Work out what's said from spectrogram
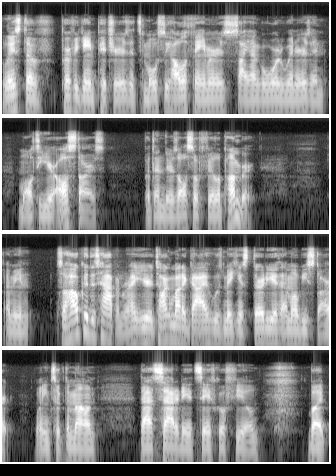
list of perfect game pitchers, it's mostly Hall of Famers, Cy Young Award winners, and multi-year All Stars. But then there's also Philip Humber. I mean, so how could this happen, right? You're talking about a guy who was making his 30th MLB start when he took the mound that Saturday at Safeco Field, but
